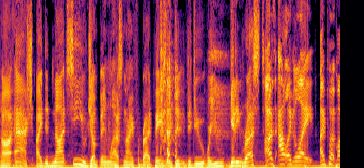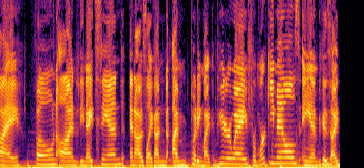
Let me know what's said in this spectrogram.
Uh, Ash, I did not see you jump in last night for Brad Paisley. did, did you? Were you getting rest? I was out like a light. I put my phone on the nightstand and I was like, I'm I'm putting my computer away from work emails and because I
